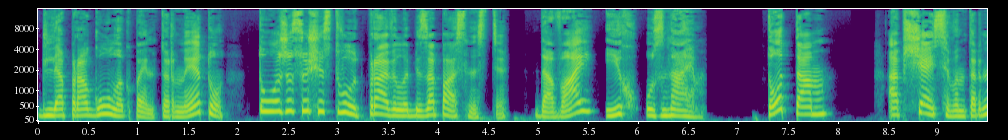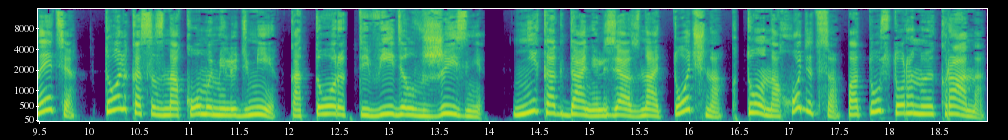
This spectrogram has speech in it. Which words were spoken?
Для прогулок по интернету тоже существуют правила безопасности. Давай их узнаем. То там. Общайся в интернете только со знакомыми людьми, которых ты видел в жизни. Никогда нельзя знать точно, кто находится по ту сторону экрана.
